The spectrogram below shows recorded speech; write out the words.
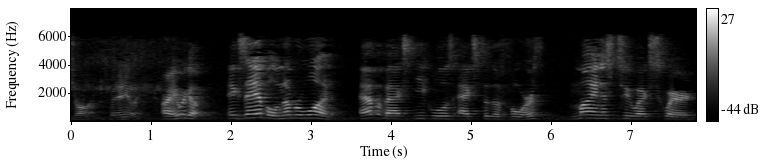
drawing. But anyway, all right, here we go. Example number one f of x equals x to the fourth minus 2x squared.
